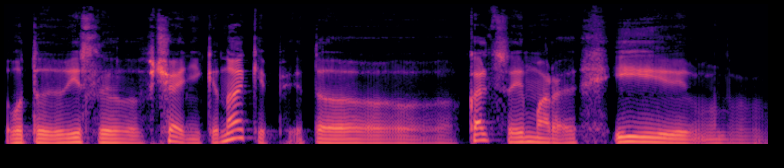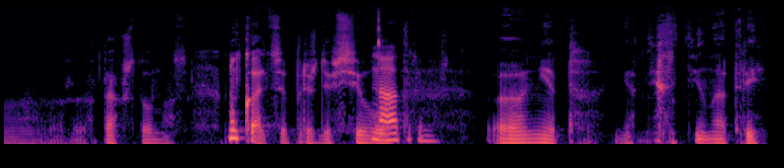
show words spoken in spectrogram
Вот э, если в чайнике накипь, это кальций и, мар... и так что у нас? Ну, кальций прежде всего. Натрий, может. Э, нет, нет, нет, не натрий.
